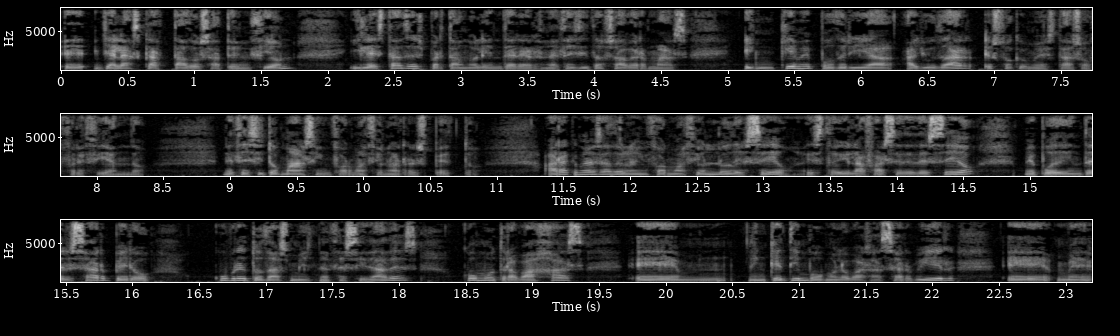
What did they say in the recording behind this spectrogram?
eh, ya le has captado esa atención y le estás despertando el interés. Necesito saber más. ¿En qué me podría ayudar esto que me estás ofreciendo? Necesito más información al respecto. Ahora que me has dado la información, lo deseo. Estoy en la fase de deseo, me puede interesar, pero cubre todas mis necesidades, cómo trabajas, em, en qué tiempo me lo vas a servir, eh, me,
